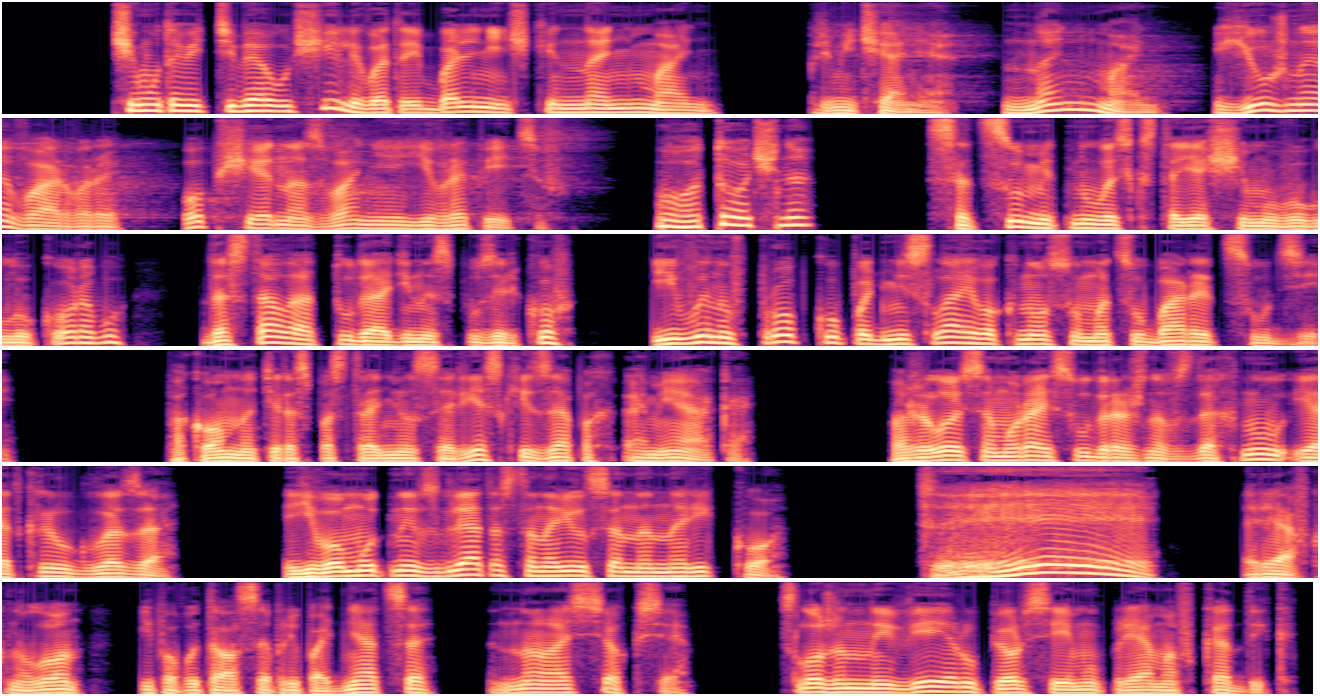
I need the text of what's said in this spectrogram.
«Чему-то ведь тебя учили в этой больничке Наньмань». Примечание. Наньмань. Южные варвары. Общее название европейцев. «О, точно!» Сацу метнулась к стоящему в углу коробу, достала оттуда один из пузырьков и, вынув пробку, поднесла его к носу Мацубары Цудзи. По комнате распространился резкий запах аммиака. Пожилой самурай судорожно вздохнул и открыл глаза. Его мутный взгляд остановился на Нарико. «Ты!» — рявкнул он, и попытался приподняться, но осекся. Сложенный веер уперся ему прямо в кадык.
